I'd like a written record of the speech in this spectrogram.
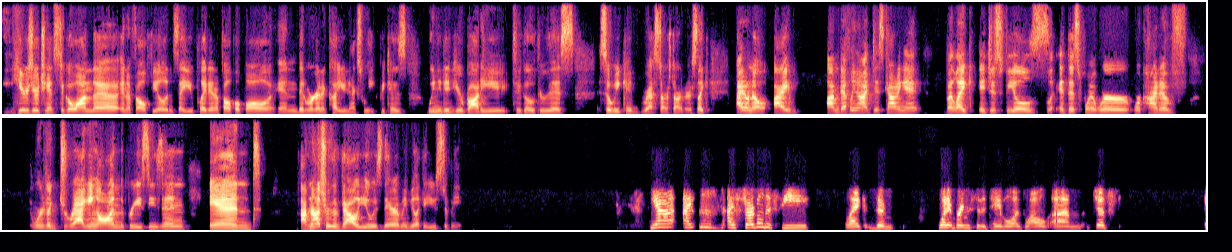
here's your chance to go on the NFL field and say you played NFL football, and then we're going to cut you next week because we needed your body to go through this so we could rest our starters. Like, I don't know. I I'm definitely not discounting it, but like it just feels at this point we're we're kind of we're like dragging on the preseason and I'm not sure the value is there maybe like it used to be. Yeah, I I struggle to see like the what it brings to the table as well. Um, just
